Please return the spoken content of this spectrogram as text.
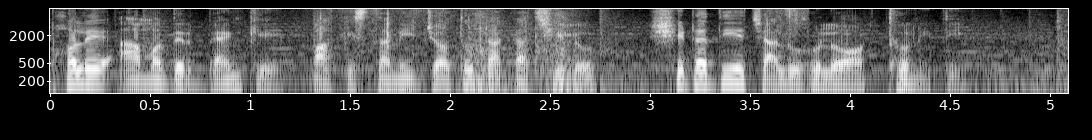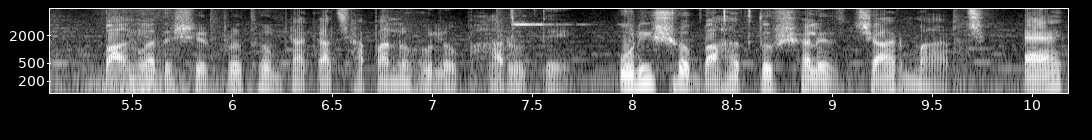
ফলে আমাদের ব্যাংকে পাকিস্তানি যত টাকা ছিল, সেটা দিয়ে চালু হলো অর্থনীতি। বাংলাদেশের প্রথম টাকা ছাপানো হলো ভারতে। উনিশশো সালের চার মার্চ এক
